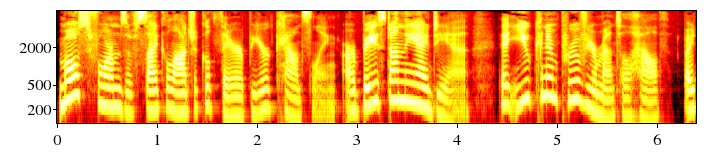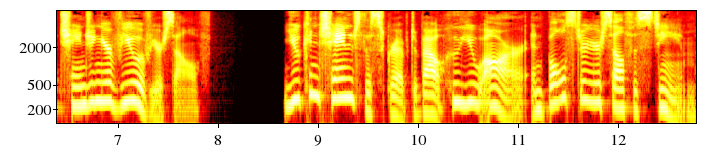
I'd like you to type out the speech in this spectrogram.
Most forms of psychological therapy or counseling are based on the idea that you can improve your mental health by changing your view of yourself. You can change the script about who you are and bolster your self esteem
